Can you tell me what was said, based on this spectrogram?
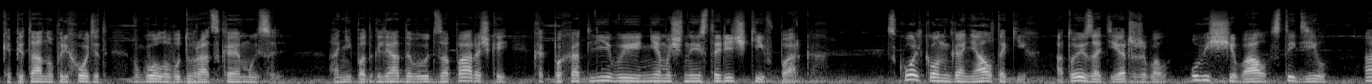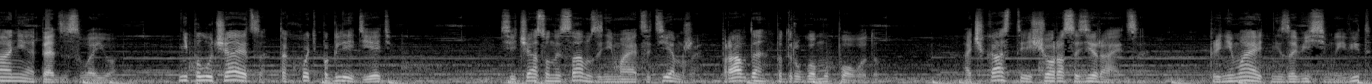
Капитану приходит в голову дурацкая мысль. Они подглядывают за парочкой, как похотливые немощные старички в парках. Сколько он гонял таких, а то и задерживал, увещевал, стыдил, а они опять за свое. Не получается, так хоть поглядеть. Сейчас он и сам занимается тем же, правда, по другому поводу. Очкастый еще раз озирается, принимает независимый вид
